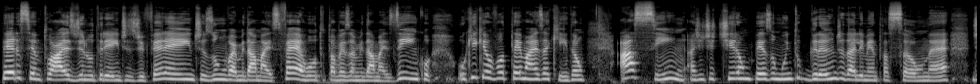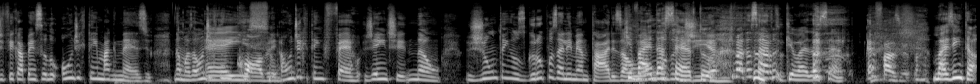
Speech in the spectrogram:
percentuais de nutrientes diferentes. Um vai me dar mais ferro, outro talvez vai me dar mais zinco. O que que eu vou ter mais aqui? Então, assim, a gente tira um peso muito grande da alimentação, né? De ficar pensando onde que tem magnésio. Não, mas aonde é que tem isso. cobre? Aonde que tem ferro? Gente, não. Juntem os grupos alimentares ao que longo do certo. dia. Que vai dar certo. que vai dar certo. é fácil. Mas então,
